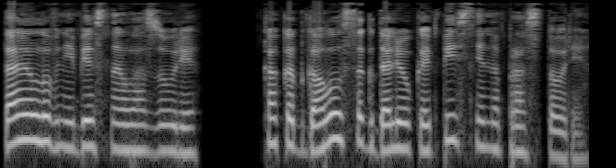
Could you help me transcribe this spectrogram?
таяла в небесной лазуре, как отголосок далекой песни на просторе,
